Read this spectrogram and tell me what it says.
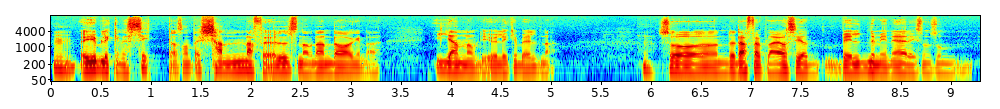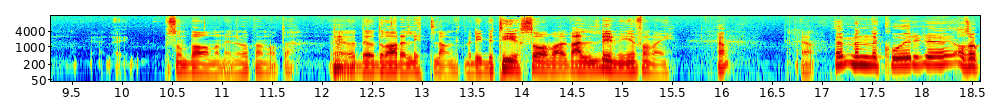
Mm. Øyeblikkene sitter. sant? Jeg kjenner følelsen av den dagen der gjennom de ulike bildene. Så det er derfor jeg pleier å si at bildene mine er liksom som, som barna mine, da, på en måte. Mm. Eh, Det å dra det litt langt, men de betyr så veldig mye for meg. Ja Men hvor eh, Altså,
